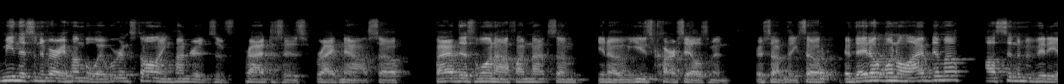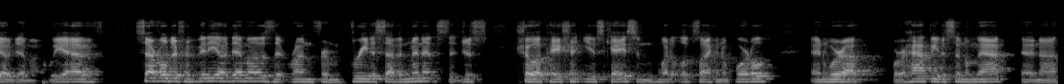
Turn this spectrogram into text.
mean this in a very humble way. We're installing hundreds of practices right now. So if I have this one off, I'm not some you know used car salesman or something. So if they don't want a live demo, I'll send them a video demo. We have several different video demos that run from three to seven minutes that just show a patient use case and what it looks like in a portal. And we're uh, we're happy to send them that. And uh,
